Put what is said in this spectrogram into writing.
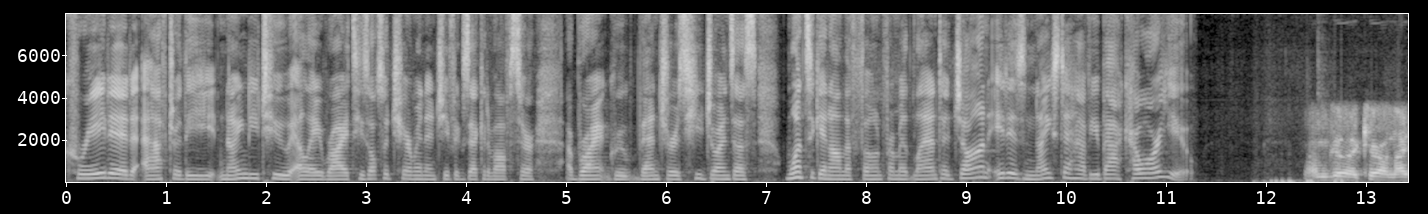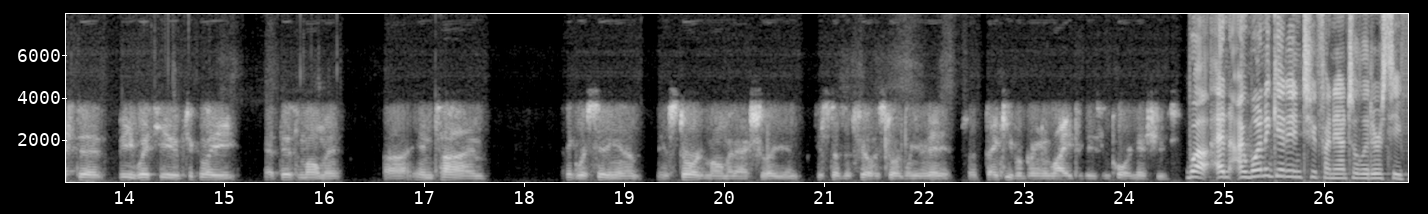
created after the 92 LA riots. He's also chairman and chief executive officer of Bryant Group Ventures. He joins us once again on the phone from Atlanta. John, it is nice to have you back. How are you? I'm good. Carol, nice to be with you, particularly at this moment uh, in time I think we're sitting in a historic moment, actually, and just doesn't feel historic when you're in it. So thank you for bringing light to these important issues. Well, and I want to get into financial literacy,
